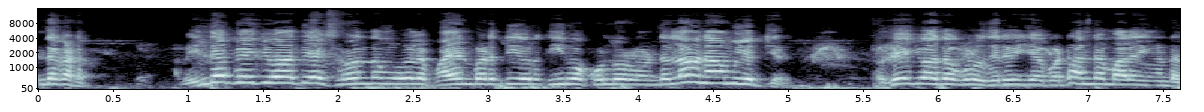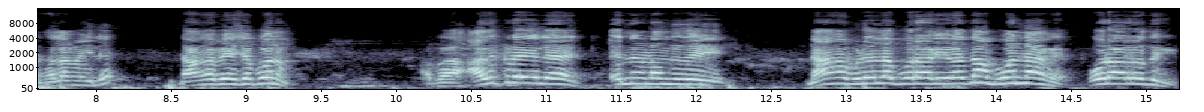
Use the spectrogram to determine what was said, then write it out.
இந்த கட்டம். அப்போ இந்த பேச்சுவார்த்தையை சிறந்த முறையில் பயன்படுத்தி ஒரு தீர்வை கொண்டு வர வேண்டியதெல்லாம் நான் முயற்சி பேச்சுவார்த்தை குழு தெரிவிக்கப்பட்டு அந்த மாலைங்கிற தலைமையில் நாங்கள் பேச போனோம். அப்போ அதுக்கிடையில் என்ன நடந்தது? நாங்கள் விடுதலை போராளிகளை தான் போனாங்க போராடுறதுக்கு.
